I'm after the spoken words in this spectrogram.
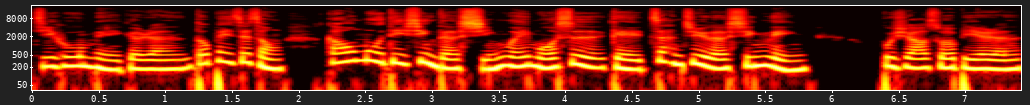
几乎每个人都被这种高目的性的行为模式给占据了心灵，不需要说别人，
